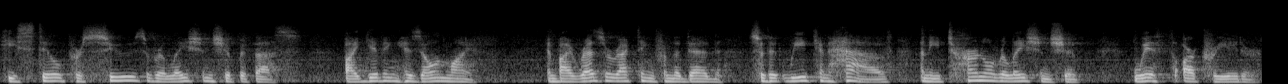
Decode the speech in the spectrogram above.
he still pursues a relationship with us by giving his own life and by resurrecting from the dead so that we can have an eternal relationship with our Creator.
